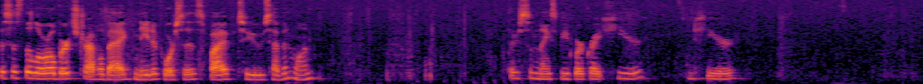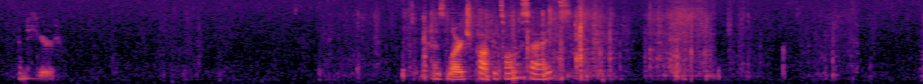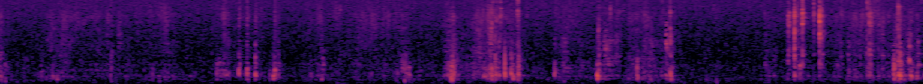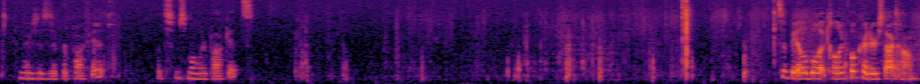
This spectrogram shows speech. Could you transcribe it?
This is the Laurel Burch Travel Bag, Native Horses, 5271. There's some nice beadwork right here, and here, and here. It has large pockets on the sides. There's a zipper pocket with some smaller pockets. It's available at colorfulcritters.com.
